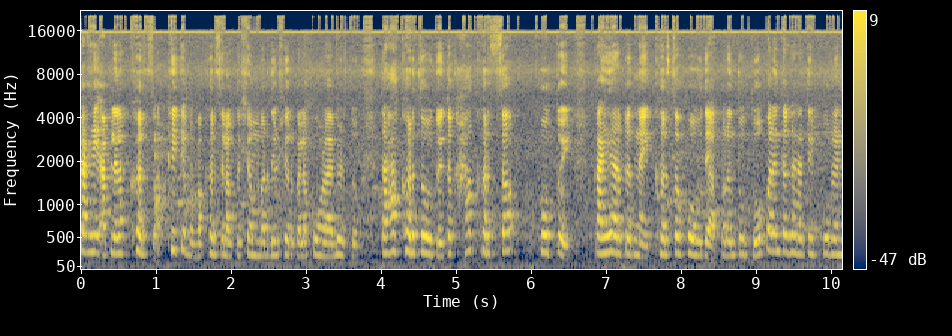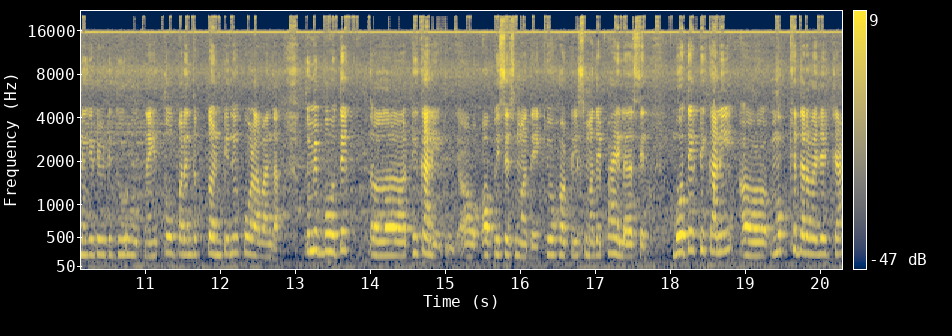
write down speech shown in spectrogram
काही आपल्याला खर्च ठीक आहे बाबा खर्च लागतो. शंभर दीडशे रुपयाला कोहळा भेटतो. तर हा खर्च होतोय. तर हा खर्च होतोय. काही हरकत नाही. खर्च होऊ द्या. परंतु जोपर्यंत घरातील पूर्ण निगेटिव्हिटी दूर होत नाही तोपर्यंत कंटिन्यू कोळा बांधा. तुम्ही बहुतेक ठिकाणी ऑफिसेसमध्ये किंवा हॉटेल्समध्ये पाहिलं असेल बहुतेक ठिकाणी मुख्य दरवाजाच्या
